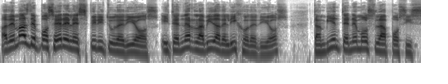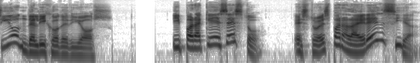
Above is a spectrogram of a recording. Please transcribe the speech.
Además de poseer el Espíritu de Dios y tener la vida del Hijo de Dios, también tenemos la posición del Hijo de Dios. ¿Y para qué es esto? Esto es para la herencia.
